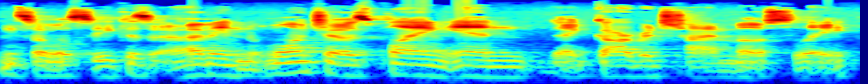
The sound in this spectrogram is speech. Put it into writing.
and so we'll see. Because I mean, Juancho is playing in like garbage time mostly,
